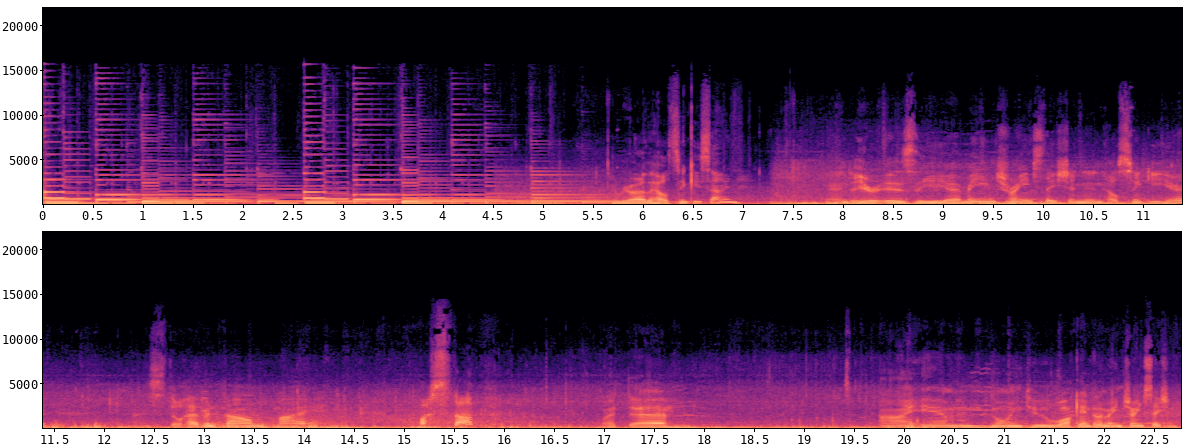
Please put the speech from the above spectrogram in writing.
Here we are, the Helsinki sign. And here is the uh, main train station in Helsinki here. I still haven't found my bus stop, but uh, I am going to walk into the main train station.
